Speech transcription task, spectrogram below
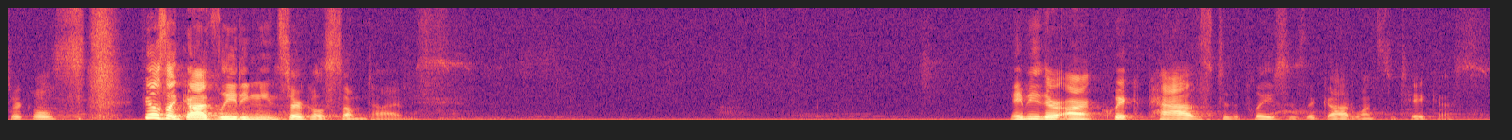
circles. Feels like God's leading me in circles sometimes. Maybe there aren't quick paths to the places that God wants to take us.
